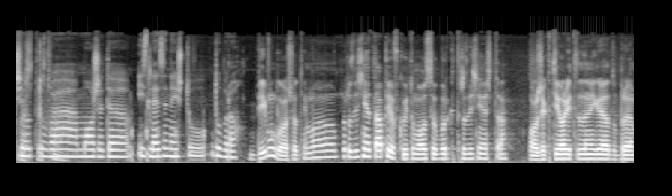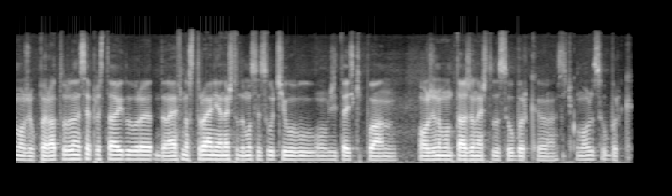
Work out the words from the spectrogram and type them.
че от това може да излезе нещо добро. Би могло, защото има различни етапи, в които могат да се объркат различни неща. Може актьорите да не играят добре, може оператор да не се представи добре, да не е в настроение нещо да му се случило в житейски план. Може на монтажа нещо да се обърка. Всичко може да се обърка.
